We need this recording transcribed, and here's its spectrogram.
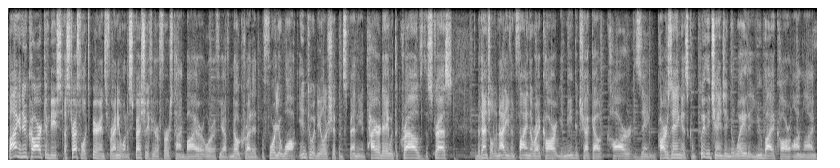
Buying a new car can be a stressful experience for anyone, especially if you're a first time buyer or if you have no credit. Before you walk into a dealership and spend the entire day with the crowds, the stress, the potential to not even find the right car, you need to check out CarZing. CarZing is completely changing the way that you buy a car online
